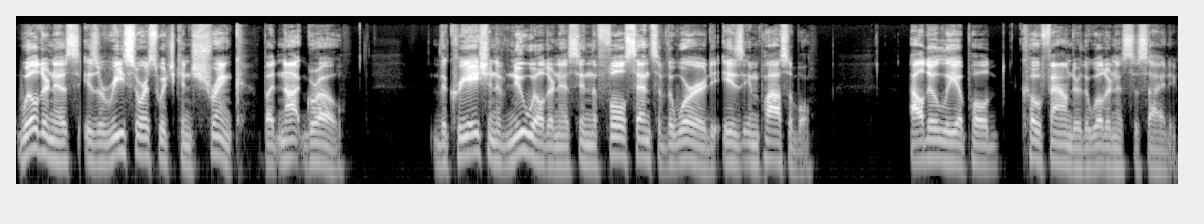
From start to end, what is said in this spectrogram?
Wilderness is a resource which can shrink but not grow. The creation of new wilderness in the full sense of the word is impossible. Aldo Leopold, co founder of the Wilderness Society.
